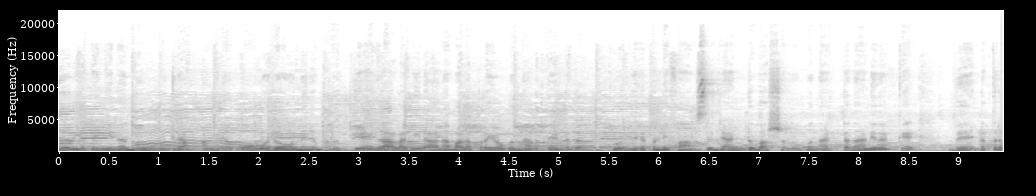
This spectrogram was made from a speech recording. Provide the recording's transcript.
ചെറിയ തെങ്ങിന് നൂറ് ഗ്രാം. അങ്ങനെ ഓരോന്നിനും പ്രത്യേക അളവിലാണ് വളപ്രയോഗം നടത്തേണ്ടത്. കുഞ്ഞിരപ്പള്ളി ഫാംസിൽ രണ്ടു വർഷം മുമ്പ് നട്ടതാണിതൊക്കെ. വേണ്ടത്ര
